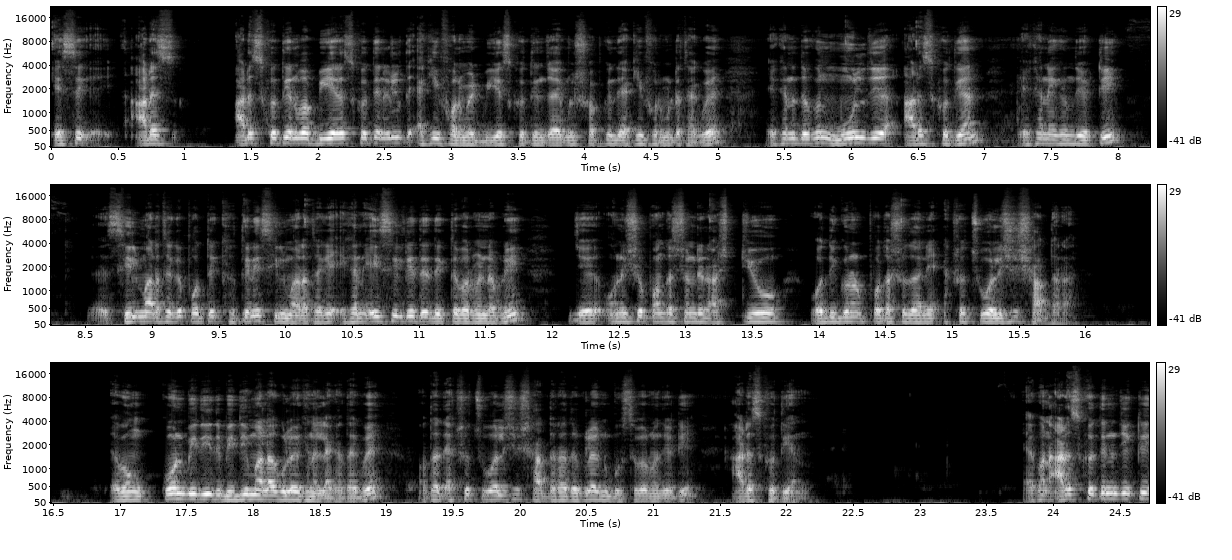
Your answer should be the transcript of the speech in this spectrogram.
এসে আর এস আর এস খতিয়ান বা বিআরএস খতিয়ান এগুলো একই ফর্মেট বিএস খতিয়ান যা এগুলো সব কিন্তু একই ফর্মেটে থাকবে। এখানে দেখুন মূল যে আর এস খতিয়ান, এখানে কিন্তু একটি সিল মারা থাকে, প্রত্যেক খতিয়ানই সিল মারা থাকে। এখানে এই সিলটিতে দেখতে পারবেন আপনি যে উনিশশো পঞ্চাশ সনের রাষ্ট্রীয় অধিগ্রহণ প্রদাসদানী একশো চুয়াল্লিশের সাত ধারা। এবং কোন বিধি, বিধিমালাগুলো এখানে লেখা থাকবে? অর্থাৎ একশো চুয়াল্লিশের সাত ধারা দেখলে আপনি বুঝতে পারবেন যে এটি আর এস খতিয়ান। এখন আর এস খতিয়ানের যে একটি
